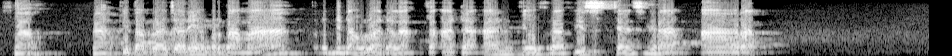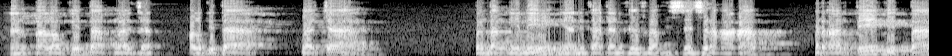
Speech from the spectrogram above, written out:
Islam. Nah, kita pelajari yang pertama terlebih dahulu adalah keadaan geografis Jazirah Arab. Nah, kalau kita belajar, kalau kita baca tentang ini, yakni keadaan geografis Jazirah Arab, berarti kita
